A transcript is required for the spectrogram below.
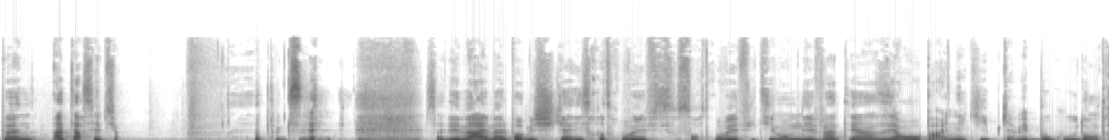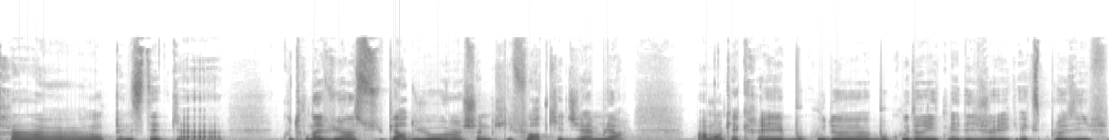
punt, interception. ça démarrait mal pour Michigan. Ils se retrouvaient, sont effectivement menés 21-0 par une équipe qui avait beaucoup d'entrain. Euh, donc Penn State écoute, on a vu un super duo, un Sean Clifford qui est Hamler vraiment qui a créé beaucoup de, beaucoup de rythme et des jeux explosifs.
